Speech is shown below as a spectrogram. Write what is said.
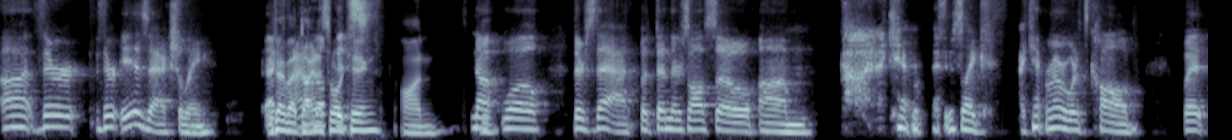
Uh, there there is actually. You're talking about I don't know if Dinosaur King on. No, well, there's that, but then there's also um God, I can't it's like I can't remember what it's called, but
